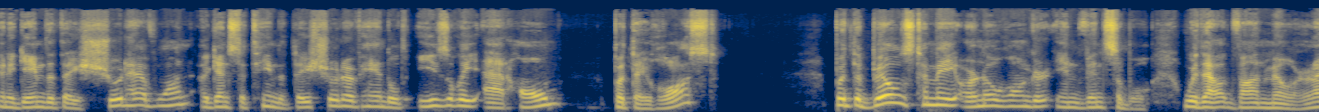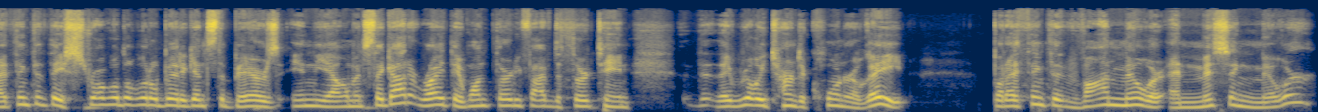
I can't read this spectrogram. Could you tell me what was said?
in a game that they should have won against a team that they should have handled easily at home, but they lost. But the Bills, to me, are no longer invincible without Von Miller. And I think that they struggled a little bit against the Bears in the elements. They got it right. They won 35 to 13. They really turned a corner late. But I think that Von Miller and missing Miller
